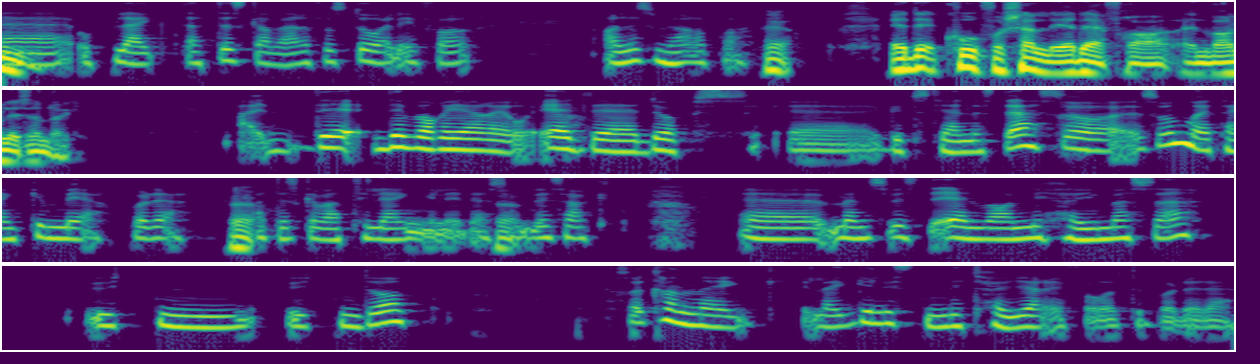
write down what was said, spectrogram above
eh, opplegg. Dette skal være forståelig for alle som hører på. Ja. Det, hvor forskjellig er det fra en vanlig søndag? Nei, det, det varierer jo. Er det dåpsgudstjeneste, eh, så, så må jeg tenke mer på det. Ja. At det skal være tilgjengelig, det som Ja. blir sagt. Eh, mens hvis det er en vanlig høymesse uten, uten dåp, så kan jeg legge listen litt høyere i forhold til både det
